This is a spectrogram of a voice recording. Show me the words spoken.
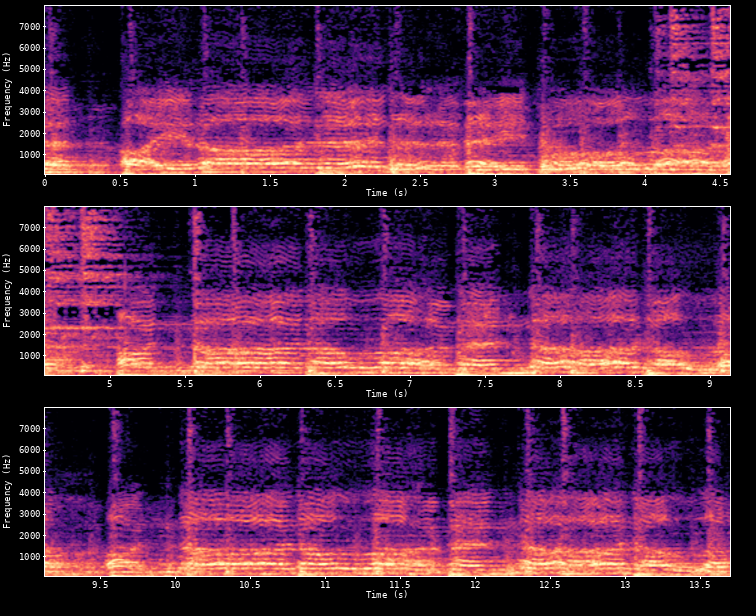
Gönül hayranıdır Beytullah. Annan Allah mennan Allah. Annan Allah mennan Allah.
